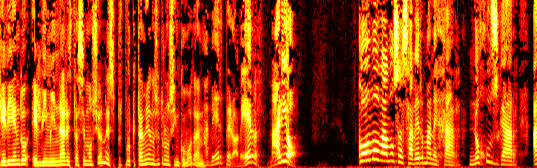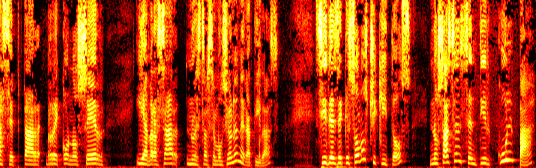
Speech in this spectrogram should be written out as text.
queriendo eliminar estas emociones? Pues porque también a nosotros nos incomodan. A ver, pero a ver, Mario. ¿Cómo vamos a saber manejar, no juzgar, aceptar, reconocer y abrazar nuestras emociones negativas si desde que somos chiquitos nos hacen sentir culpa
